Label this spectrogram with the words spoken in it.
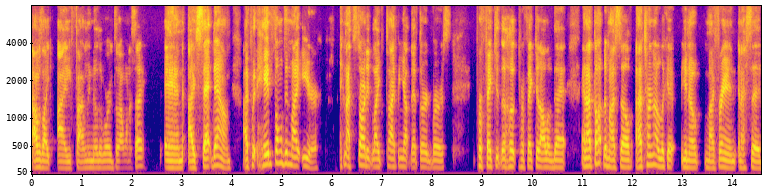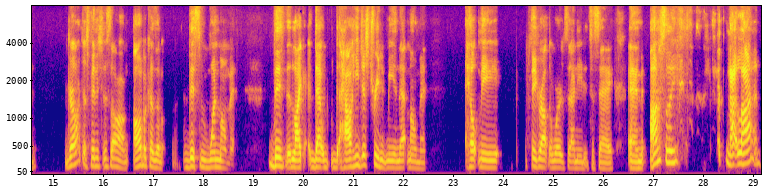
I was like, I finally know the words that I want to say. And I sat down, I put headphones in my ear, and I started like typing out that third verse, perfected the hook, perfected all of that. And I thought to myself, I turned and I look at, you know, my friend and I said, Girl, I just finished the song all because of this one moment. This like that how he just treated me in that moment helped me figure out the words that I needed to say. And honestly, not lying,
